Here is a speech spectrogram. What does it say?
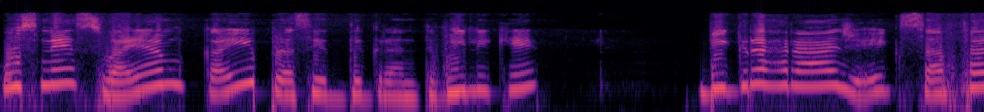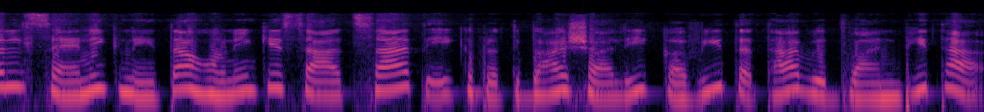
उसने स्वयं कई प्रसिद्ध ग्रंथ भी लिखे। विग्रहराज एक सफल सैनिक नेता होने के साथ साथ एक प्रतिभाशाली कवि तथा विद्वान भी था।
